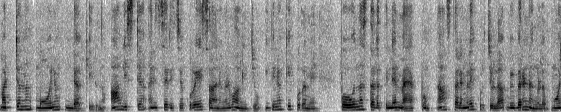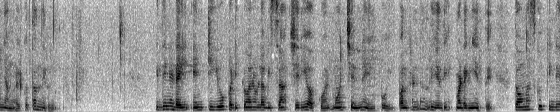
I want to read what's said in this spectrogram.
മറ്റൊന്ന് മോനും ഉണ്ടാക്കിയിരുന്നു. ആ ലിസ്റ്റ് അനുസരിച്ച് കുറേ സാധനങ്ങൾ വാങ്ങിച്ചു. ഇതിനൊക്കെ പുറമെ പോകുന്ന സ്ഥലത്തിന്റെ മാപ്പും ആ സ്ഥലങ്ങളെക്കുറിച്ചുള്ള വിവരണങ്ങളും മോൻ ഞങ്ങൾക്ക് തന്നിരുന്നു ഇതിനിടയിൽ എൻ ടി യു പഠിക്കുവാനുള്ള വിസ ശരിയാക്കുവാൻ മോൻ ചെന്നൈയിൽ പോയി. പന്ത്രണ്ടാം തീയതി മടങ്ങിയെത്തി. തോമസ് കുക്കിന്റെ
